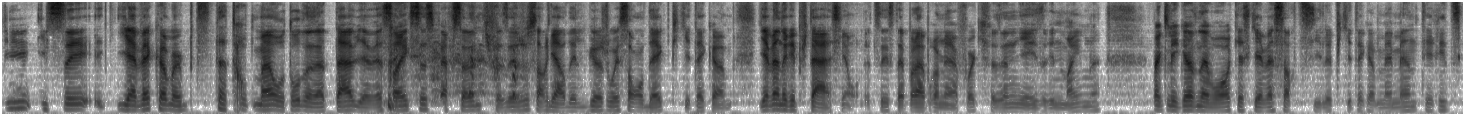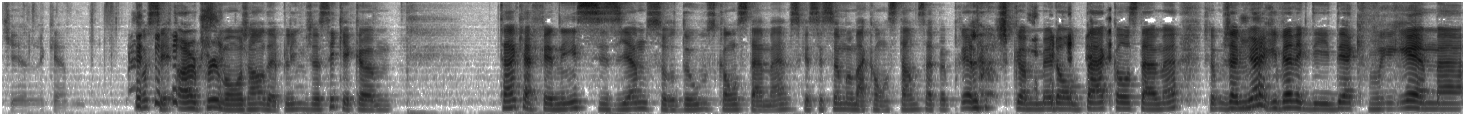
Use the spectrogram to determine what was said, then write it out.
Puis, il, y avait comme un petit attroupement autour de notre table. Il y avait 5-6 personnes qui faisaient juste regarder le gars jouer son deck, puis qui était comme. Il y avait une réputation, tu sais, c'était pas la première fois qu'il faisait une niaiserie de même, là. Fait que les gars venaient voir qu'est-ce qu'il avait sorti, là, puis qui était comme, mais man, t'es ridicule, comme. Moi, c'est un peu mon genre de pling. Je sais que comme tant qu'à finir sixième sur 12 constamment, parce que c'est ça, moi, ma constance à peu près, là, je suis comme middle pack constamment. J'aime mieux arriver avec des decks vraiment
